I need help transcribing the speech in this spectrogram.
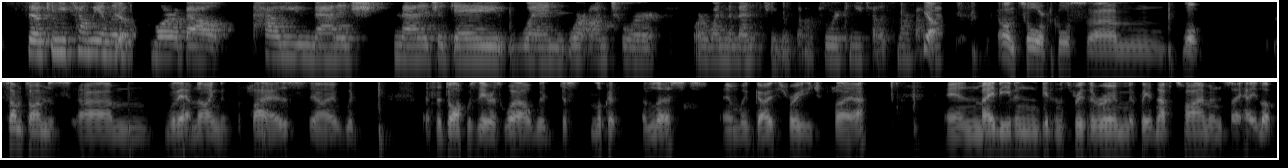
so can you tell me a little yeah. bit more about how you manage manage a day when we're on tour or when the men's team is on tour? Can you tell us more about yeah. that? On tour, of course. Um, well, sometimes um, without knowing the players, you know, would if the doc was there as well, we'd just look at a list and we'd go through each player and maybe even get them through the room if we had enough time and say, hey, look,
